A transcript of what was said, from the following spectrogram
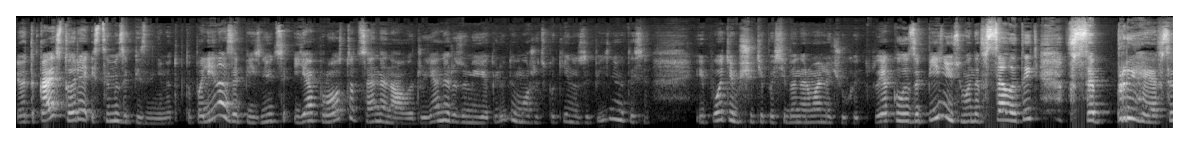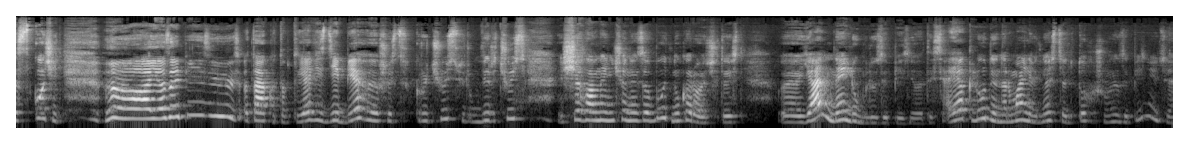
І от така історія із цими запізненнями. Тобто Поліна запізнюється, і я просто це ненавиджу. Я не розумію, як люди можуть спокійно запізнюватися і потім ще типу, себе нормально чухають. Тобто я коли запізнююсь, у мене все летить, все пригає, все скочить. А, я запізнююсь. Отак, от. тобто я везде бігаю, щось кручусь, вірчусь, ще головне нічого не забудь. Ну коротше, тобто я не люблю запізнюватися. А як люди нормально відносяться до того, що вони запізнюються,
